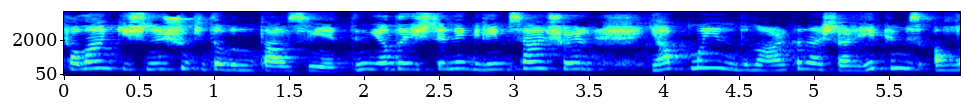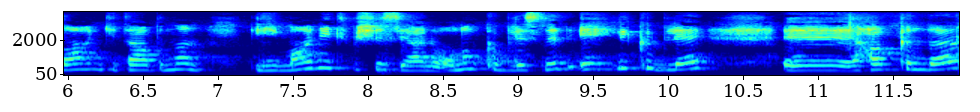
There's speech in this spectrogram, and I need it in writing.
falan kişinin şu kitabını tavsiye ettin ya da işte ne bileyim sen şöyle yapmayın bunu arkadaşlar. Hepimiz Allah'ın kitabından iman etmişiz yani onun kıblesine ehli kıble e, hakkında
